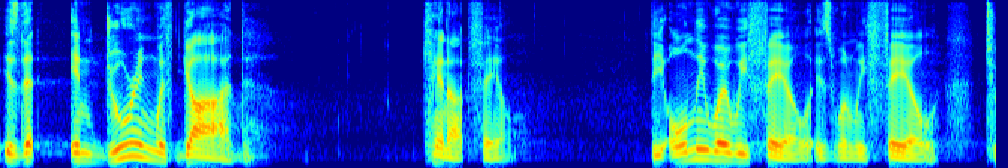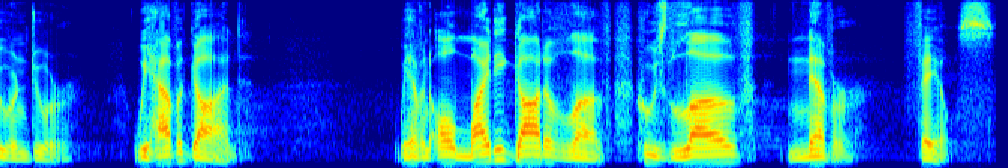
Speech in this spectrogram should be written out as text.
is that enduring with God cannot fail. The only way we fail is when we fail to endure. We have a God we have an almighty God of love whose love never fails.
